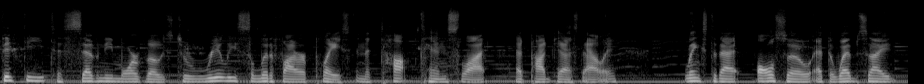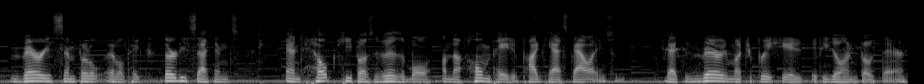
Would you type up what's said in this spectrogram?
50 to 70 more votes to really solidify our place in the top 10 slot at Podcast Alley. Links to that also at the website. Very simple. It'll take 30 seconds and help keep us visible on the homepage at Podcast Alley. So that's very much appreciated if you go and vote there.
